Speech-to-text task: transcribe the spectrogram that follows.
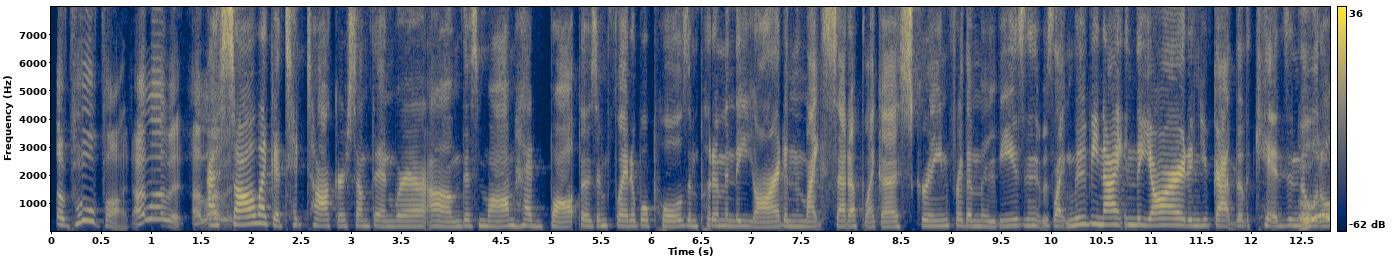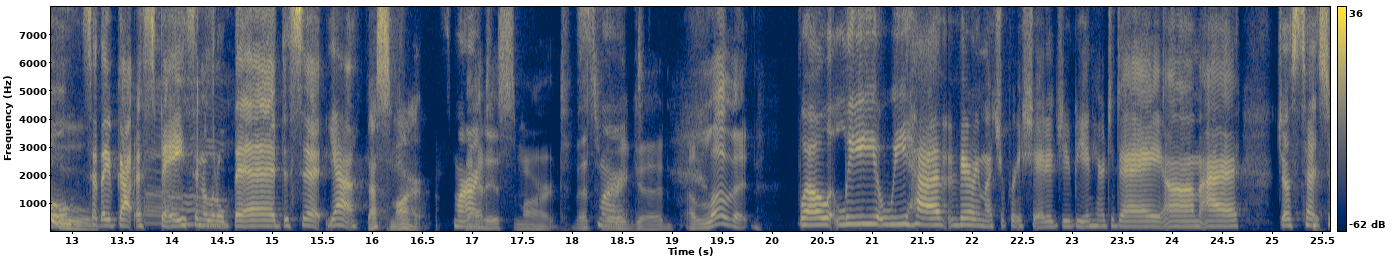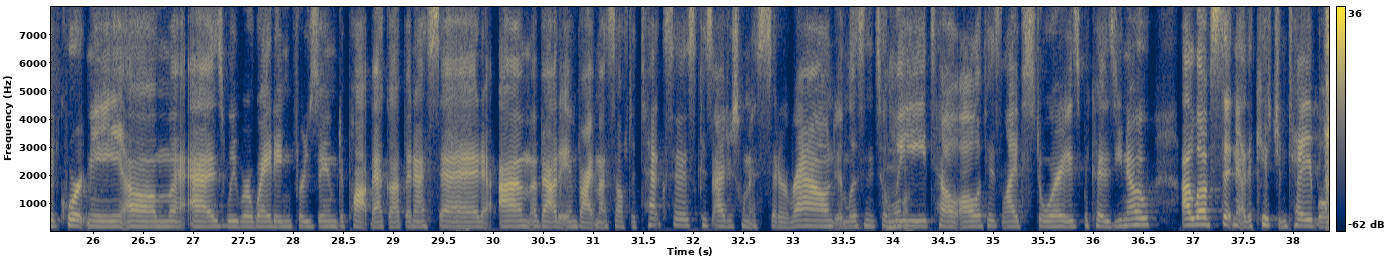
Yes. a pool pod. I love it. I love I it. saw like a TikTok or something where um this mom had bought those inflatable pools and put them in the yard and like set up like a screen for the movies and it was like movie night in the yard and you've got the kids in the little so they've got a space and a little Oh. bed to sit. Yeah, That's smart. smart. That is smart. That's very good. I love it. Well, Lee, we have very much appreciated you being here today. Um, I just texted Courtney um, as we were waiting for Zoom to pop back up, and I said, I'm about to invite myself to Texas because I just want to sit around and listen to Come on. Lee tell all of his life stories because, you know, I love sitting at the kitchen table.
